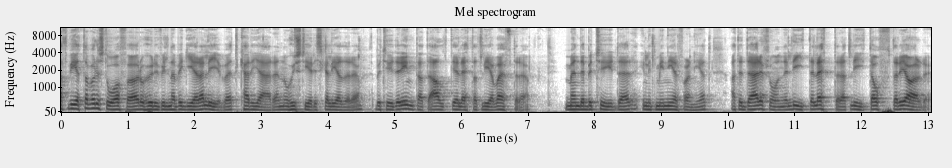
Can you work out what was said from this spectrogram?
Att veta vad du står för och hur du vill navigera livet, karriären och hysteriska ledare betyder inte att det alltid är lätt att leva efter det. Men det betyder, enligt min erfarenhet, att det därifrån är lite lättare att lite oftare göra det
